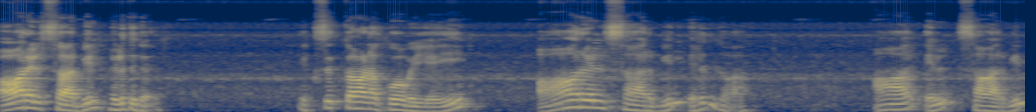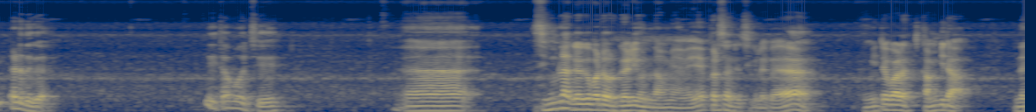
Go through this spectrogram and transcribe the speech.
ஆர்எல் சார்பில் எழுதுக. எக்ஸுக்கான கோவையை ஆர்எல் சார்பில் எழுதுக. ஆர்எல் சார்பில் எழுதுக. இதுதான் போச்சு? சிம்பிளாக கேட்கப்பட்ட ஒரு கேள்வி ஒன்று தாமையாவே பெருசாக வச்சுக்கலக்க மீட்டர் கம்பிடா. இந்த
